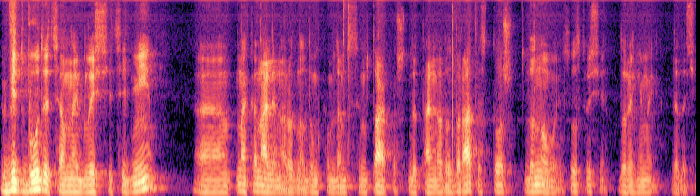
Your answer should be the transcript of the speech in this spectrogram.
відбудеться в найближчі ці дні. Е, На каналі Народна Думка будемо з цим також детально розбиратись. Тож до нової зустрічі, дорогі мої глядачі.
